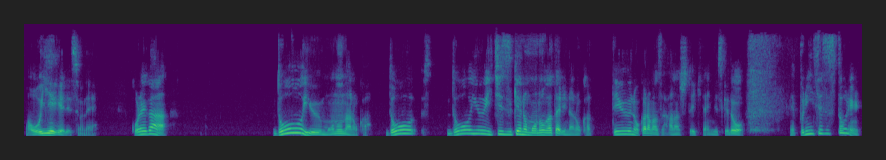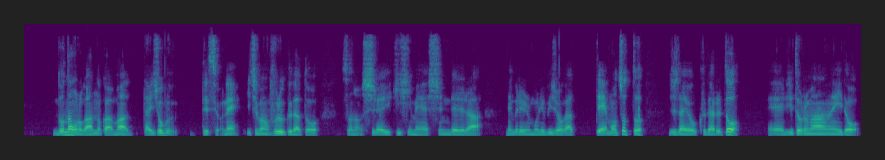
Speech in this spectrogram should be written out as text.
ま、お家芸ですよね。これが、どういうものなのか、どう、どういう位置づけの物語なのかっていうのからまず話していきたいんですけど、プリンセスストーリー、どんなものがあるのかまあ大丈夫ですよね。一番古くだと、その白雪姫、シンデレラ、眠れる森美女があって、もうちょっと時代を下ると、えー、リトル・マーメイド、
